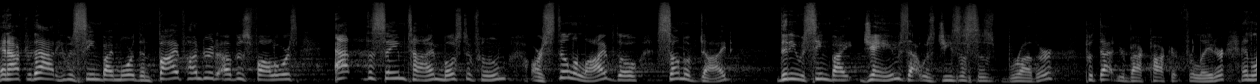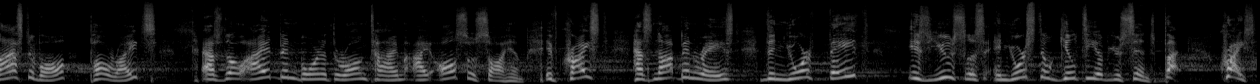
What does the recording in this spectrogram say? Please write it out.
And after that, he was seen by more than 500 of his followers at the same time, most of whom are still alive, though some have died. Then he was seen by James, that was Jesus' brother. Put that in your back pocket for later. And last of all, Paul writes, as though I had been born at the wrong time, I also saw him. If Christ has not been raised, then your faith is useless and you're still guilty of your sins. But Christ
